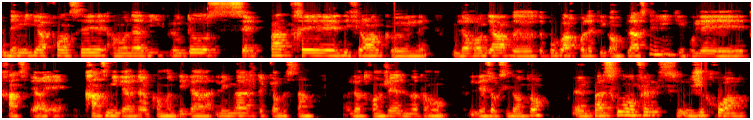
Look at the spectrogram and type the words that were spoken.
des médias français, à mon avis, plutôt, c'est pas très différent que le, regard de, pouvoir politique en place qui, qui voulait transférer, transmettre, comme on dit là, l'image de Kurdistan à l'étranger, notamment les Occidentaux. Euh, parce qu'en fait, je crois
